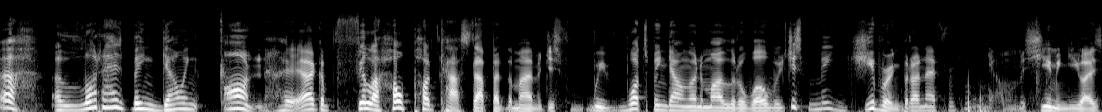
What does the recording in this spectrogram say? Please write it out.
uh, a lot has been going on. I could fill a whole podcast up at the moment just with what's been going on in my little world with just me gibbering. But I know, for, I'm assuming you guys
